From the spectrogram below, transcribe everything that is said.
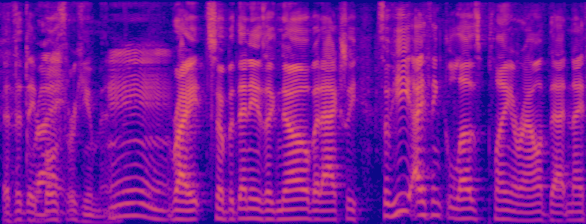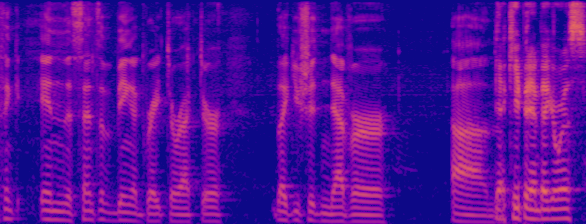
that said they both were human, right? So, but then he was like, no, but actually, so he I think loves playing around with that, and I think in the sense of being a great director, like you should never. Um, Yeah, keep it ambiguous.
